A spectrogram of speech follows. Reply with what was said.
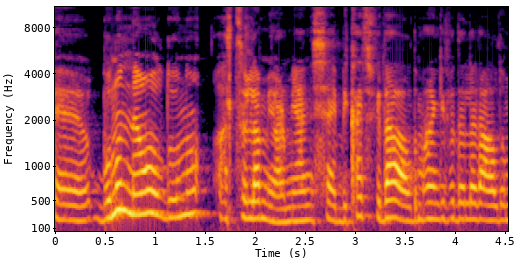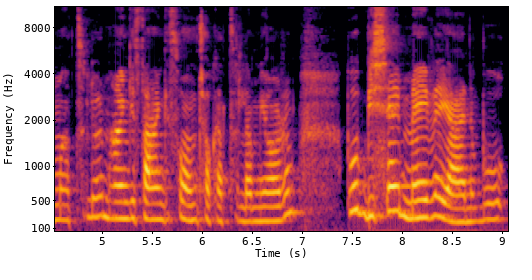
Ee, bunun ne olduğunu hatırlamıyorum. Yani şey birkaç fide aldım. Hangi fideleri aldığımı hatırlıyorum. Hangisi hangisi onu çok hatırlamıyorum. Bu bir şey meyve yani. Bu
